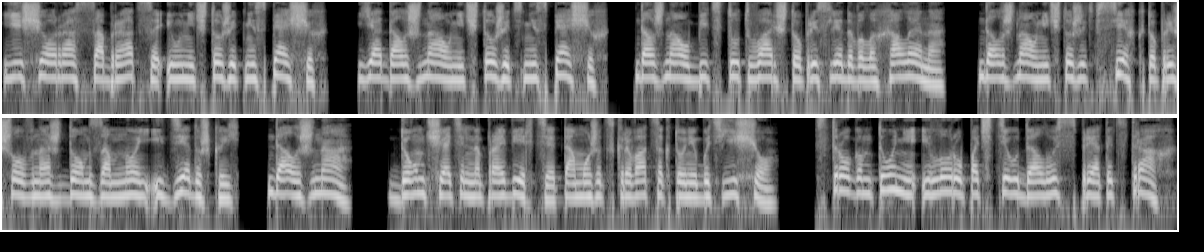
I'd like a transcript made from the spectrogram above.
еще раз собраться и уничтожить неспящих. Я должна уничтожить неспящих, должна убить ту тварь, что преследовала Халена, Должна уничтожить всех, кто пришел в наш дом за мной и дедушкой. Должна. Дом тщательно проверьте, там может скрываться кто-нибудь еще. В строгом тоне и Лору почти удалось спрятать страх.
